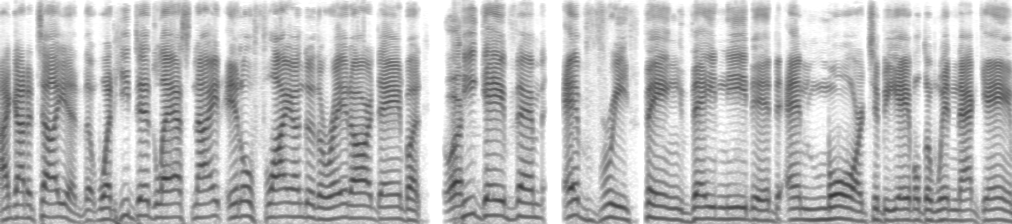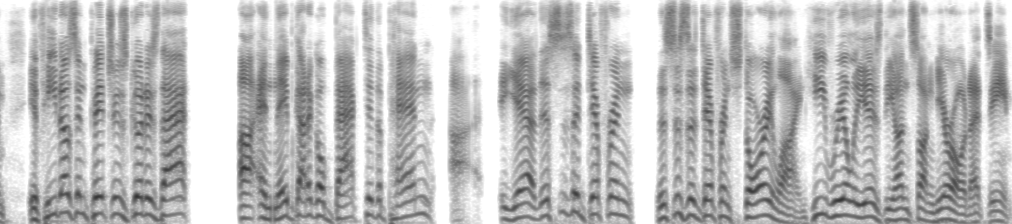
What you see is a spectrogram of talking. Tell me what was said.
I got to tell you that what he did last night, it'll fly under the radar, Dane. But he gave them everything they needed and more to be able to win that game. If he doesn't pitch as good as that, uh, and they've got to go back to the pen, uh, yeah, this is a different this is a different storyline. He really is the unsung hero of that team.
